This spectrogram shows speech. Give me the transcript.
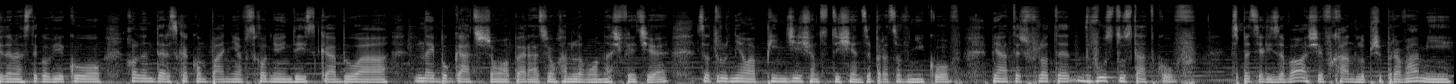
XVII wieku holenderska kompania wschodnioindyjska była najbogatszą operacją handlową na świecie. Zatrudniała 50 tysięcy pracowników, miała też flotę 200 statków. Specjalizowała się w handlu przyprawami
